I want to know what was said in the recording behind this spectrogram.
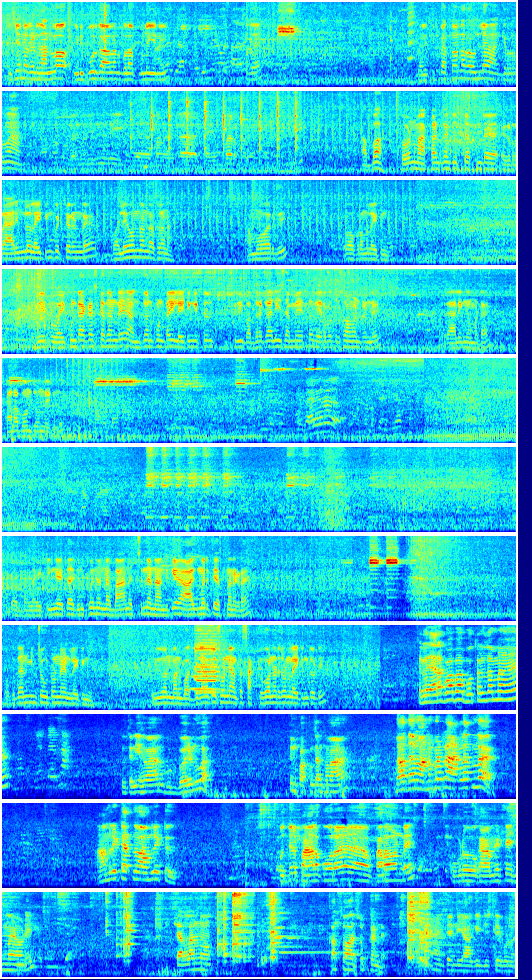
చూసాను రెండు దండలో ఇడి పూలు కావాలంటే గులాబీ పూలు అయ్యి అదే. మళ్ళీ తిప్పేస్తా ఉన్నా రౌండ్లా. గిర్రనా. అబ్బా చూడండి మా అక్కంటి నుంచి వచ్చేస్తుంటే ఇక్కడ ర్యాలింగ్లో లైటింగ్ పెట్టారండి. భలే ఉందండి అసలు అమ్మవారిది సూపర్ లైటింగ్ రేపు వైకుంఠ ఆకాశ్ కదండి అందుకనుకుంటా ఈ లైటింగ్ ఇట్టారు శ్రీ భద్రకాళి సమేత వీరభద్ర స్వామి అంటండి. ర్యాలింగ్ అనమాట చాలా బాగుంది చూడండి లైటింగ్ లైటింగ్ అయితే అదిరిపోయిందండి నాకు బాగా నచ్చిందండి. అందుకే ఆగి మరీ తీస్తున్నాను అక్కడ ఒకదాని మించి ఒకటి ఉన్నాయండి లైటింగ్ ఇదిగోండి మన బొద్ద గణపతి చూడండి. అంత చక్కగా ఉన్నాడు చూడండి లైటింగ్ తోటి. తినలేరా బాబా బుత్తలేదమ్మా నువ్వు తినేవా? నువ్వు గుడ్ బాయ్ నువ్వా. తిను పప్పులు తింటావా దాదా నువ్వు అన్నం పట్టరా? ఆకలేస్తుందా? ఆమ్లెట్ వేస్తున్నావు ఆమ్లెట్? పొద్దున పాలకూర పలావ్ అండి. ఇప్పుడు ఒక ఆమ్లెట్ వేసింది మా ఆవిడ. తెల్లన్నం. కాస్త వారి చుక్కండి అంతే అండి ఆ కేజీ టేబుల్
